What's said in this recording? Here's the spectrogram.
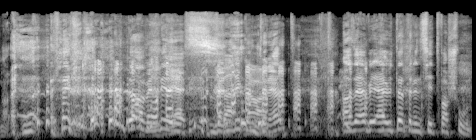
Det var veldig, veldig konkret. Altså, jeg jeg er ute etter en situasjon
